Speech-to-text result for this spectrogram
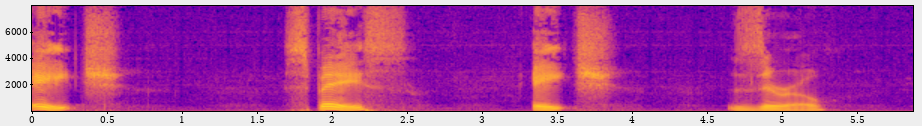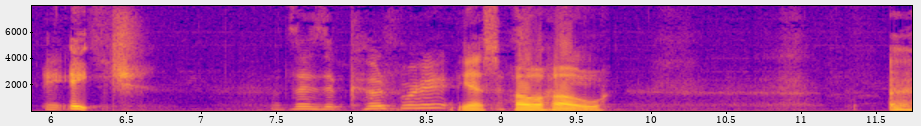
H space H zero H. What's the zip code for it? Yes, That's ho funny. ho.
